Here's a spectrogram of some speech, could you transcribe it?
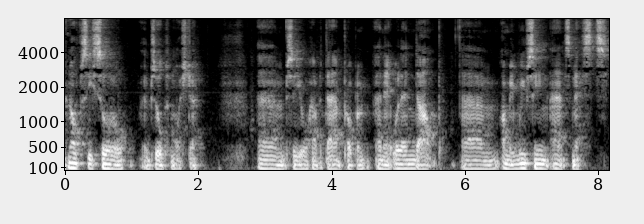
And obviously soil absorbs moisture. Um, so you'll have a damp problem and it will end up, um, I mean, we've seen ants nests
